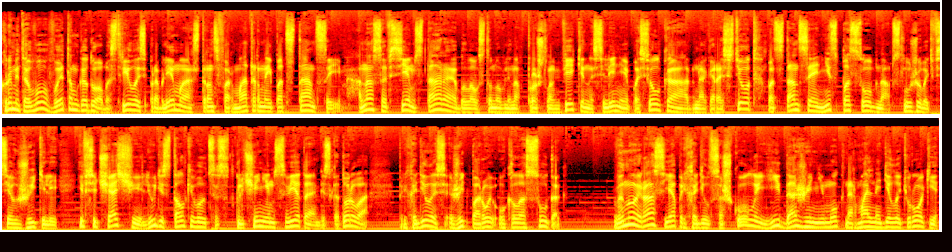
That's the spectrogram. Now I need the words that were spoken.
Кроме того, в этом году обострилась проблема с трансформаторной подстанцией. Она совсем старая, была установлена в прошлом веке, население поселка, однако растет, подстанция не способна обслуживать всех жителей, и все чаще люди сталкиваются с отключением света, без которого приходилось жить порой около суток. В иной раз я приходил со школы и даже не мог нормально делать уроки,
